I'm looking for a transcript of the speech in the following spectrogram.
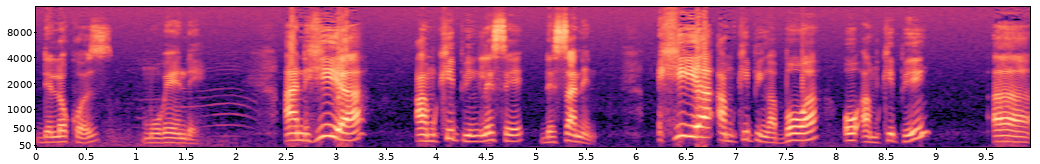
the locals Mubende. And here I'm keeping, let's say, the Saanen. Here I'm keeping a Boer or I'm keeping uh,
